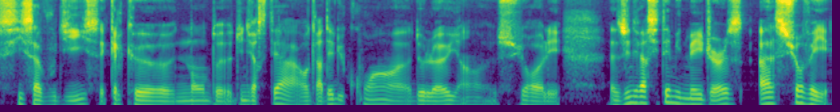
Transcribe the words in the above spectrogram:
si ça vous dit, c'est quelques noms d'universités à regarder du coin euh, de l'œil hein, sur les universités mid-majors à surveiller.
